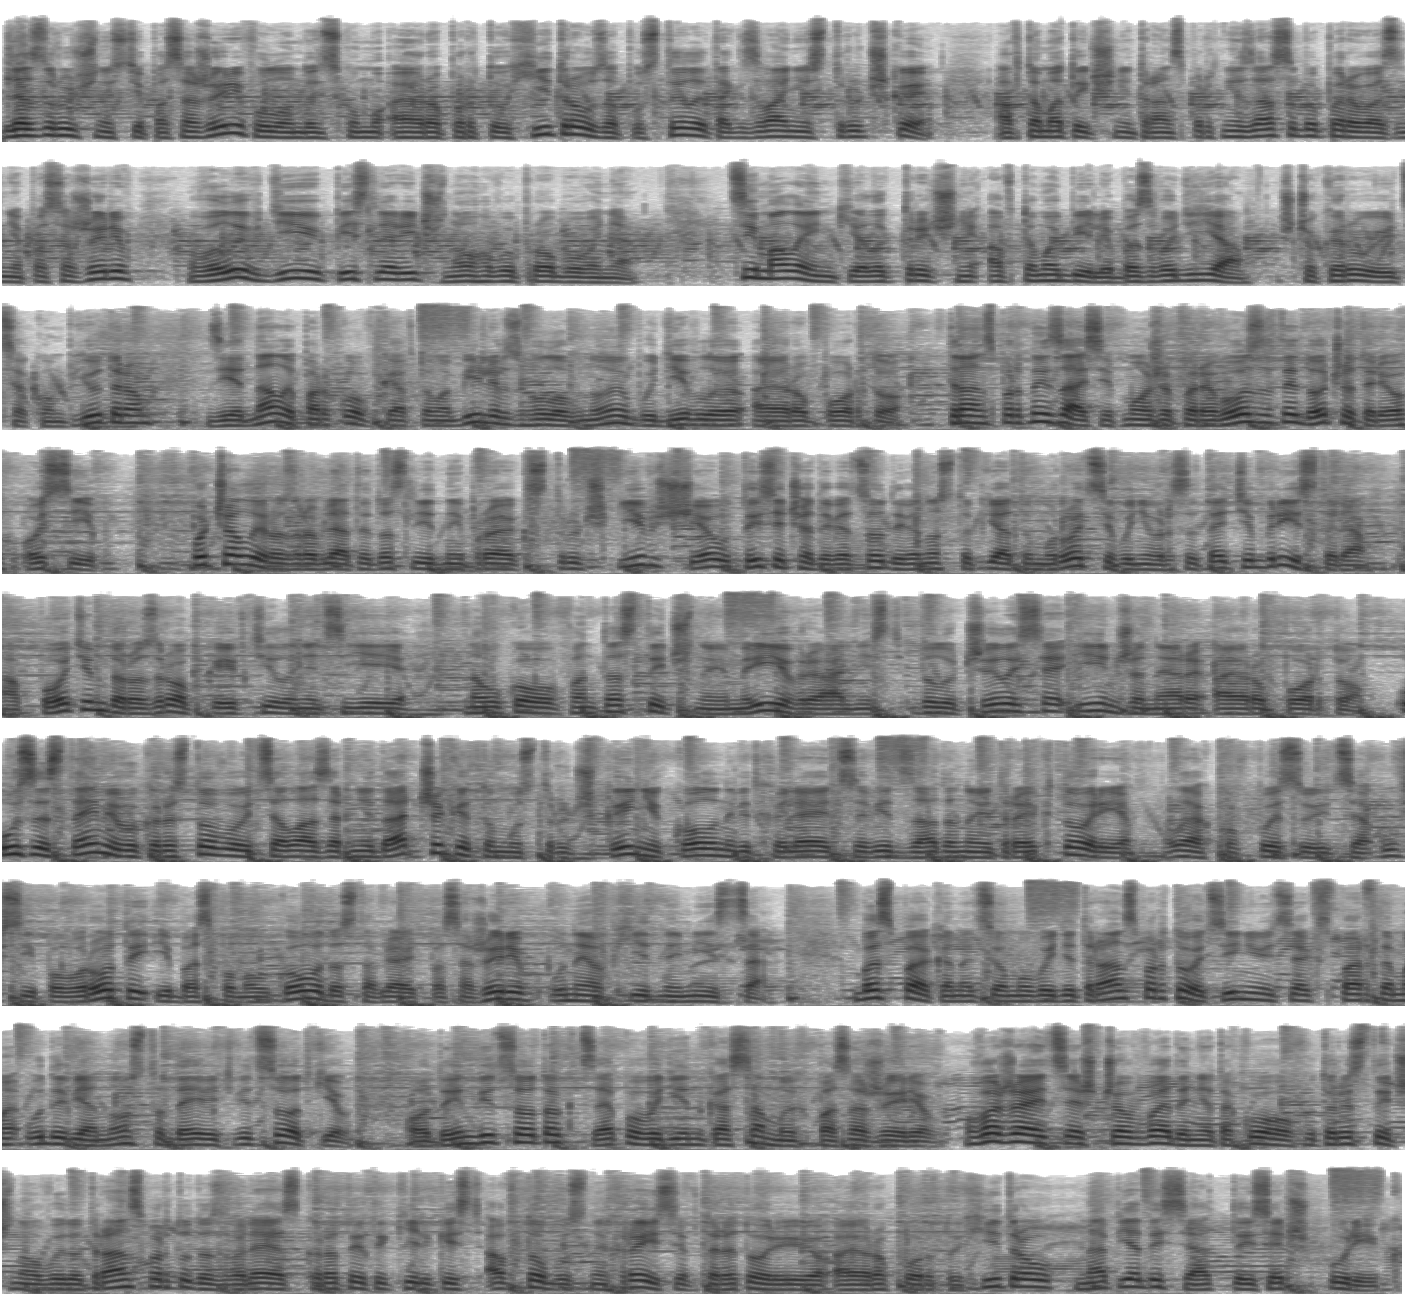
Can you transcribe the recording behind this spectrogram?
Для зручності пасажирів у лондонському аеропорту Хітроу запустили так звані стручки. Автоматичні транспортні засоби перевезення пасажирів ввели в дію після річного випробування. Ці маленькі електричні автомобілі без водія, що керуються комп'ютером, з'єднали парковки автомобілів з головною будівлею аеропорту. Транспортний засіб може перевозити до чотирьох осіб. Почали розробляти дослідний проект стручків ще у 1995 році в університеті Брістоля, а потім до розробки і втілення цієї науково-фантастичної мрії в реальність долучилися і інженери аеропорту. У системі використовуються лазерні датчики, тому стручки ніколи не відхиляються від заданої траєкторії, легко вписуються у всі повороти і безпомилково доставляють пасажирів у необхідне місце. Безпека на цьому виді транспорту оцінюється експертами у 99%. 1% – це поведінка самих пасажирів. Вважається, що введення такого футуристичного виду транспорту дозволяє скоротити кількість автобусних рейсів територією аеропорту Хітроу на 50 тисяч у рік.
